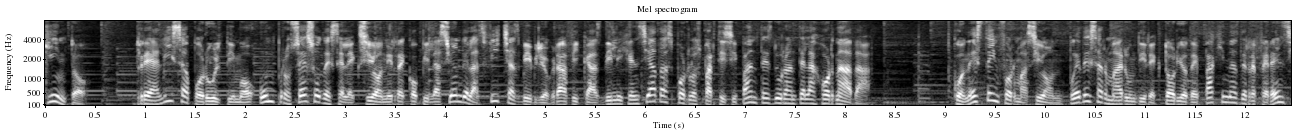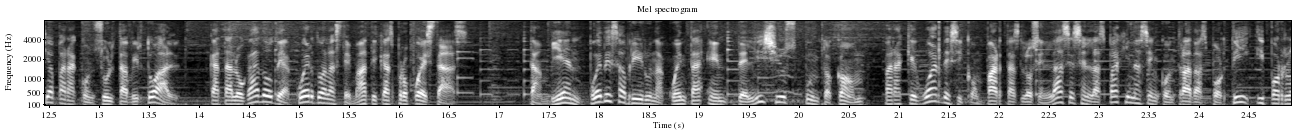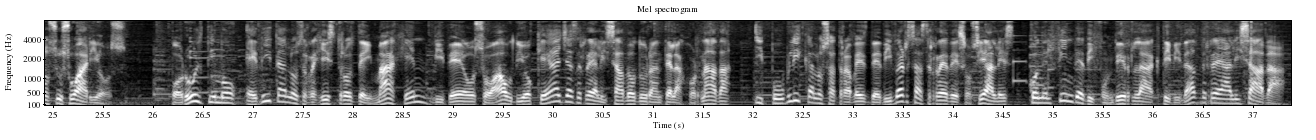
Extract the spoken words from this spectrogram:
Quinto, realiza por último un proceso de selección y recopilación de las fichas bibliográficas diligenciadas por los participantes durante la jornada. Con esta información puedes armar un directorio de páginas de referencia para consulta virtual, catalogado de acuerdo a las temáticas propuestas. También puedes abrir una cuenta en delicious.com para que guardes y compartas los enlaces en las páginas encontradas por ti y por los usuarios. Por último, edita los registros de imagen, videos o audio que hayas realizado durante la jornada y públicalos a través de diversas redes sociales con el fin de difundir la actividad realizada.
